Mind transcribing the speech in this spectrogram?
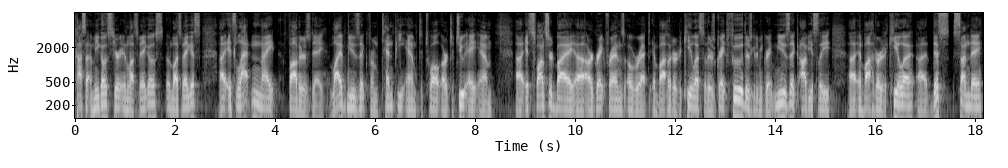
Casa Amigos here in Las Vegas. Las Vegas. it's Latin night Father's Day. Live music from 10 p.m. to 12 or to 2 a.m. Uh, it's sponsored by uh, our great friends over at Embajador Tequila. So there's great food. There's going to be great music. Obviously, uh, Embajador Tequila uh, this Sunday,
